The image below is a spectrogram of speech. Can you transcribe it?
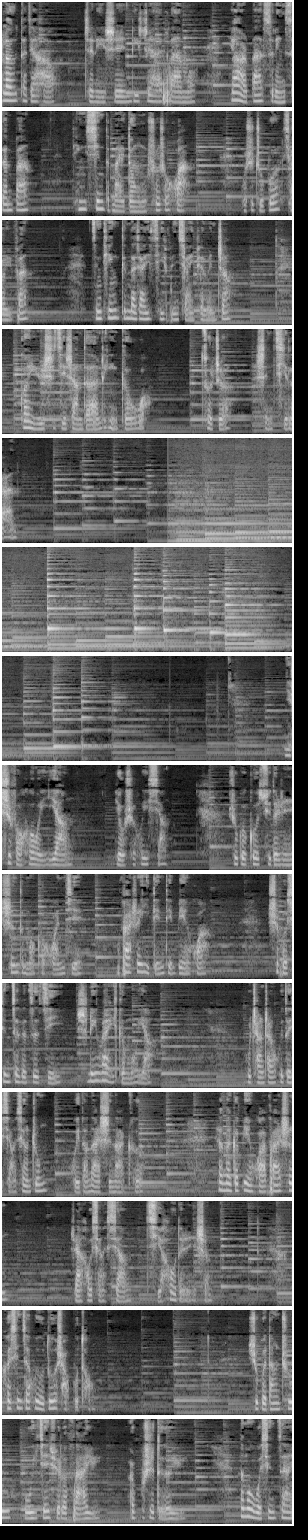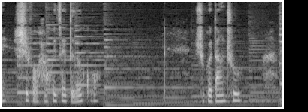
Hello，大家好，这里是荔枝 FM 幺二八四零三八，听心的脉动说说话，我是主播小雨帆，今天跟大家一起分享一篇文章，关于世界上的另一个我，作者沈其兰。你是否和我一样，有时会想，如果过去的人生的某个环节发生一点点变化，是否现在的自己是另外一个模样？我常常会在想象中回到那时那刻，让那个变化发生，然后想象其后的人生和现在会有多少不同。如果当初无意间学了法语，而不是德语，那么我现在是否还会在德国？如果当初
